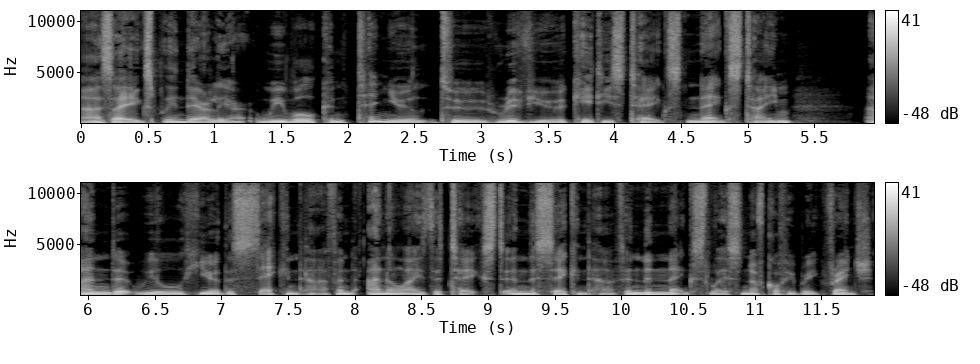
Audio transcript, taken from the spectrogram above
As I explained earlier, we will continue to review Katie's text next time, and we'll hear the second half and analyse the text in the second half in the next lesson of Coffee Break French.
